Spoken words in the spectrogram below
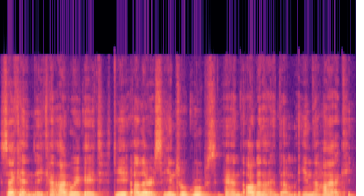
Second, it can aggregate the alerts into groups and organize them in a hierarchy.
